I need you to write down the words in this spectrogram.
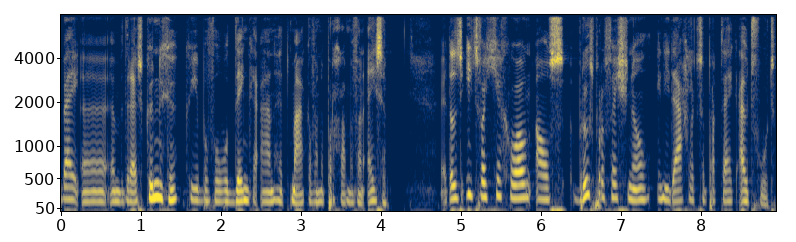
bij uh, een bedrijfskundige kun je bijvoorbeeld denken aan het maken van een programma van eisen. Uh, dat is iets wat je gewoon als beroepsprofessional in die dagelijkse praktijk uitvoert.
